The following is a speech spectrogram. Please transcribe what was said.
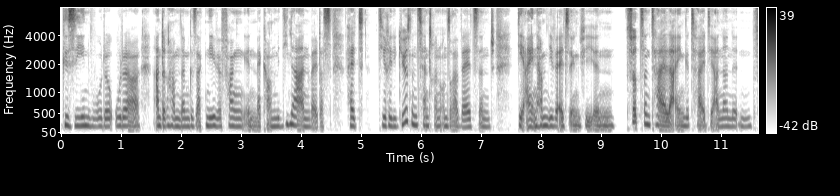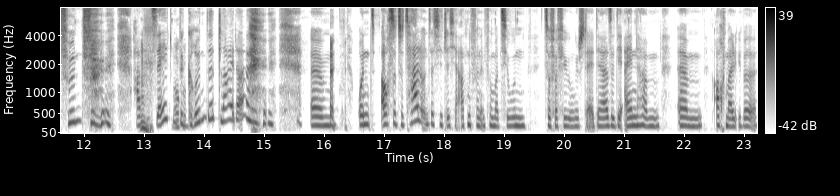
gesehen wurde. Oder andere haben dann gesagt, nee, wir fangen in Mekka und Medina an, weil das halt die religiösen Zentren unserer Welt sind. Die einen haben die Welt irgendwie in 14 Teile eingeteilt, die anderen in fünf, haben selten okay. begründet, leider. ähm, und auch so total unterschiedliche Arten von Informationen zur Verfügung gestellt. Ja, also die einen haben ähm, auch mal über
